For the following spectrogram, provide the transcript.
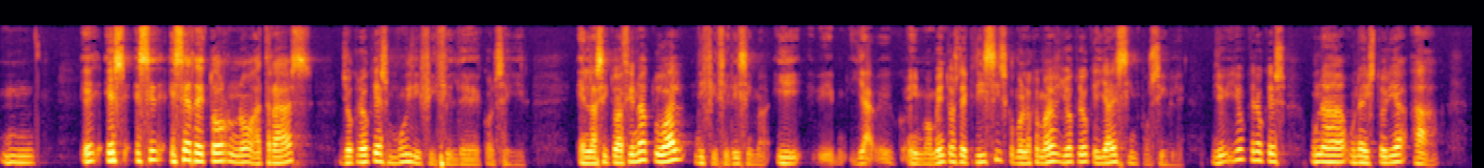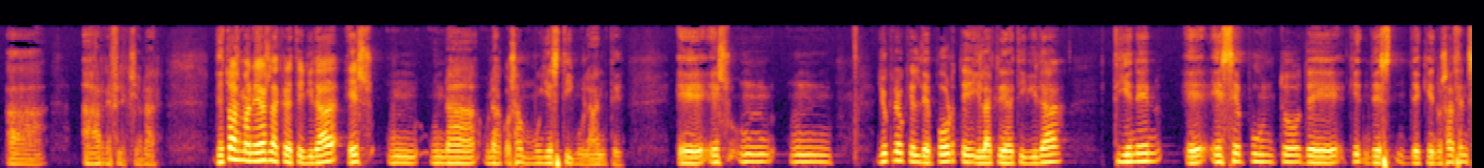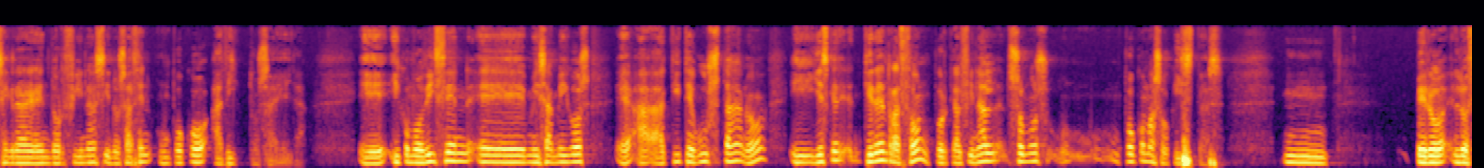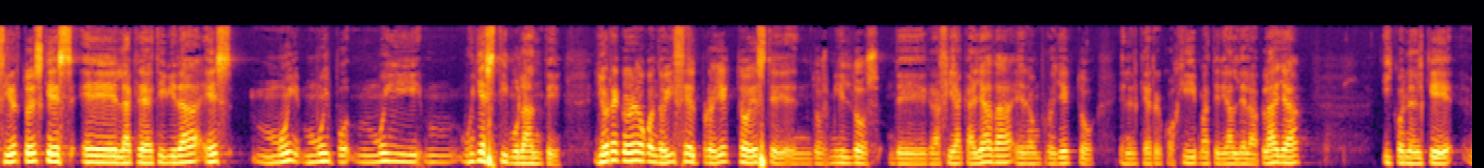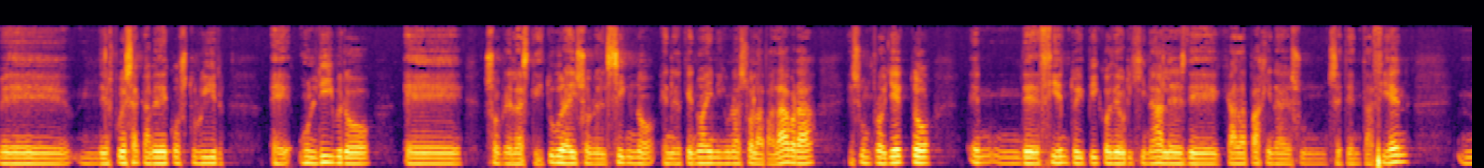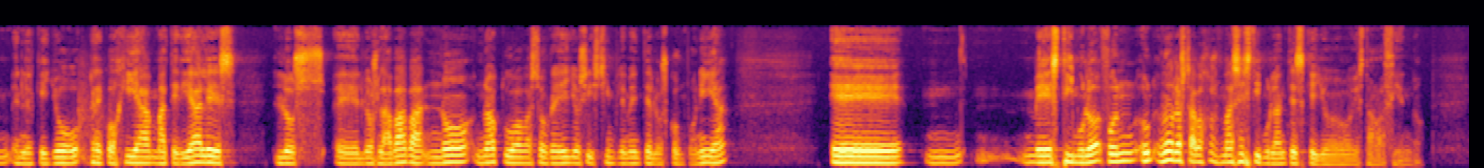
Mm, e- es- ese, retorno atrás yo creo que es muy difícil de conseguir. En la situación actual, dificilísima. Y, en momentos de crisis como los que más, yo creo que ya es imposible. Yo, creo que es una, historia a, reflexionar. De todas maneras, la creatividad es un- una, cosa muy estimulante. Eh, es un- yo creo que el deporte y la creatividad tienen eh, ese punto de que, nos hacen segregar endorfinas y nos hacen un poco adictos a ella. Eh, y como dicen mis amigos, a, ti te gusta, ¿no? Y, es que tienen razón, porque al final somos un poco masoquistas. Mm, pero lo cierto es que es, eh, la creatividad es muy, muy, muy, estimulante. Yo recuerdo cuando hice el proyecto este en 2002 de Grafía Callada, era un proyecto en el que recogí material de la playa y con el que eh, después acabé de construir eh, un libro sobre la escritura y sobre el signo en el que no hay ni una sola palabra. Es un proyecto de ciento y pico de originales, de cada página es un 70-100, en el que yo recogía materiales los, eh, los lavaba, no, no, actuaba sobre ellos y simplemente los componía. Eh, mm, me estimuló, fue un, uno de los trabajos más estimulantes que yo he estado haciendo.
